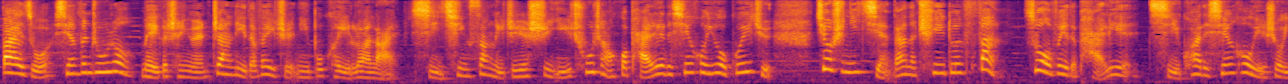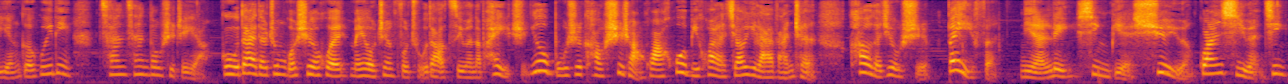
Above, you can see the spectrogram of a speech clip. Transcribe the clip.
拜祖先分猪肉，每个成员站立的位置你不可以乱来。喜庆丧礼这些事宜，出场或排列的先后也有规矩，就是你简单的吃一顿饭。座位的排列、起筷的先后也受严格规定，餐餐都是这样。古代的中国社会没有政府主导资源的配置，又不是靠市场化、货币化的交易来完成，靠的就是辈分。年龄、性别、血缘关系远近，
